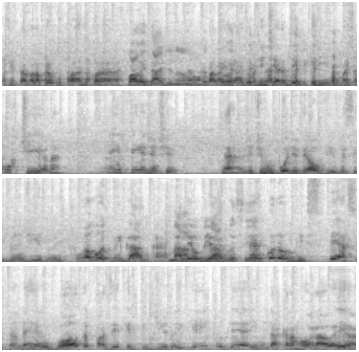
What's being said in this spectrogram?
a gente tava lá preocupado com a. Fala a idade, não. Não vou É, falar a pô, idade, mas a gente era bem pequenininho, mas curtia, né? Enfim, a gente. Né? A gente não pôde ver ao vivo esse grande ídolo aí. Ô, Guto, obrigado, cara. Valeu obrigado mesmo. você. Né? Quando eu me disperso também, eu volto a fazer aquele pedido aí. Quem puder aí me dar aquela moral aí, ó,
